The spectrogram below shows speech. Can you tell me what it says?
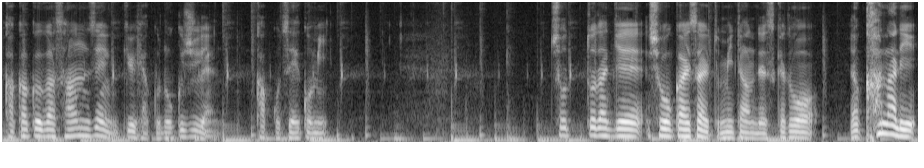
価格が3960円かっこ税込み。ちょっとだけ紹介サイト見たんですけどかなり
